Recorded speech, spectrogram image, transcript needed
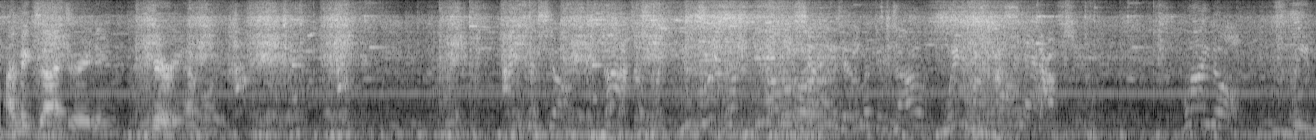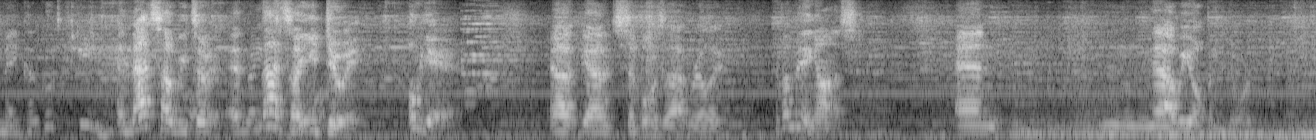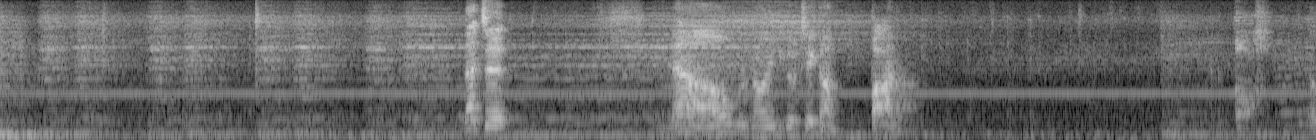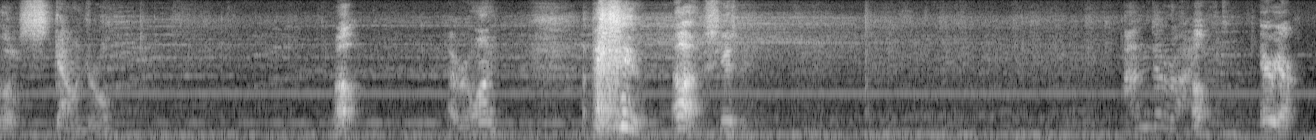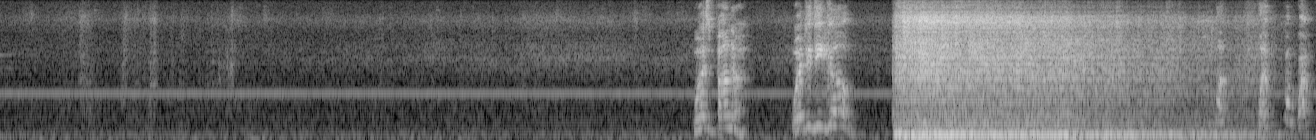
I'm exaggerating very heavily. And that's how we took. And that's how you do it. Oh yeah. Uh, yeah, it's simple as that, really. If I'm being honest. And now we open the door. That's it. Now we're going to go take on Bana. Oh, A little scoundrel. Well, everyone. oh, excuse me. and arrived. Oh. Here we are. Where's Bana? Where did he go? What, what, what, what,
